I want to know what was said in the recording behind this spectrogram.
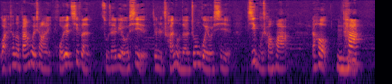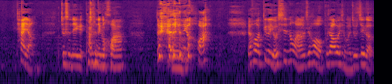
晚上的班会上活跃气氛，组织了一个游戏，就是传统的中国游戏击鼓传花，然后它、太阳就是那个它就是那个花花。，对，他就是那个花。然后这个游戏弄完了之后，不知道为什么就这个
